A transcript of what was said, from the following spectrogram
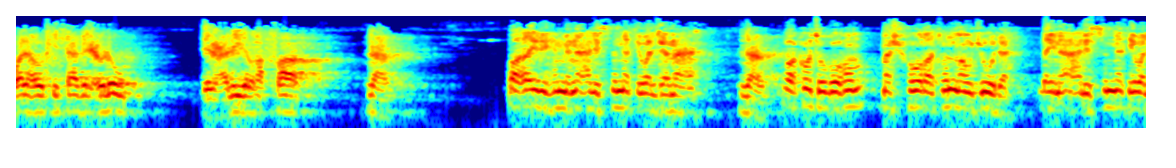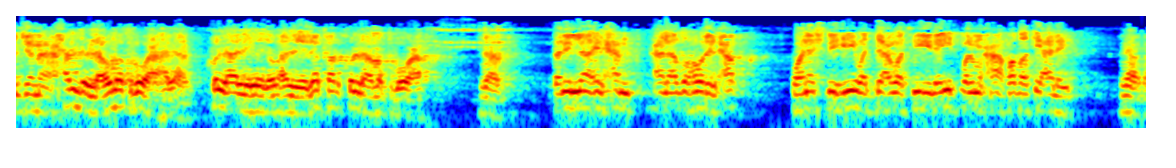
وله كتاب العلو للعلي الغفار. نعم. وغيرهم من أهل السنة والجماعة. نعم. وكتبهم مشهورة موجودة بين أهل السنة والجماعة. الحمد لله ومطبوعة الآن. كلها اللي, اللي ذكر كلها مطبوعة. نعم. فلله الحمد على ظهور الحق ونشره والدعوة إليه والمحافظة عليه. نعم.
